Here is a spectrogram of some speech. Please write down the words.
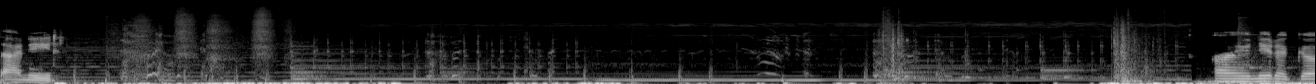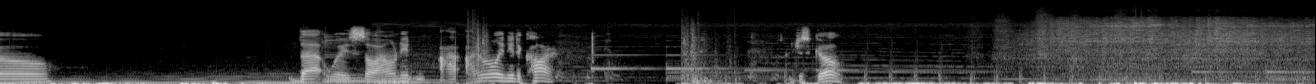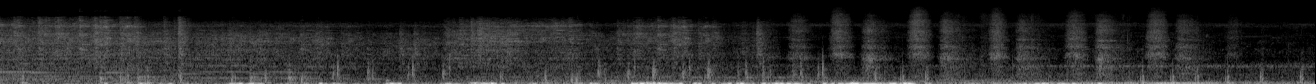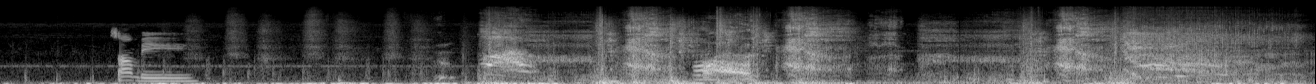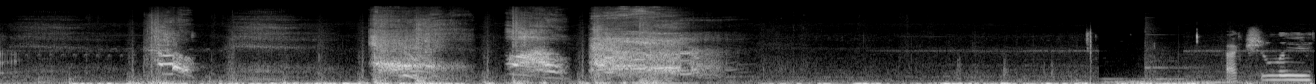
I need. I need to go that way, so I don't need. I, I don't really need a car. Just go. Zombie. Actually,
